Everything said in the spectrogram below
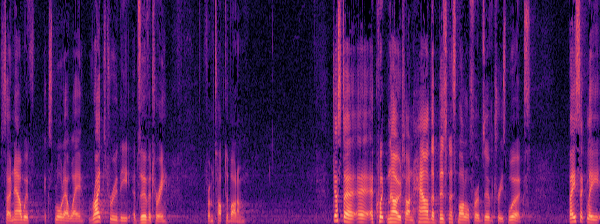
So now we've explored our way right through the observatory from top to bottom. Just a, a, quick note on how the business model for observatories works. Basically,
